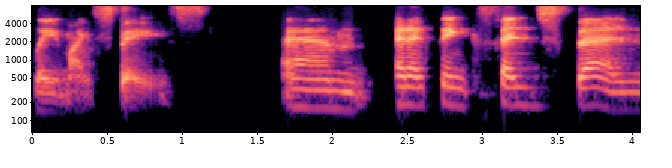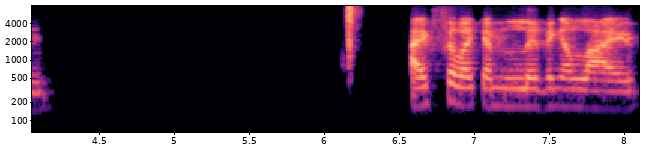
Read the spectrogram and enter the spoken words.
claim my space. Um, and I think since then, I feel like I'm living a life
